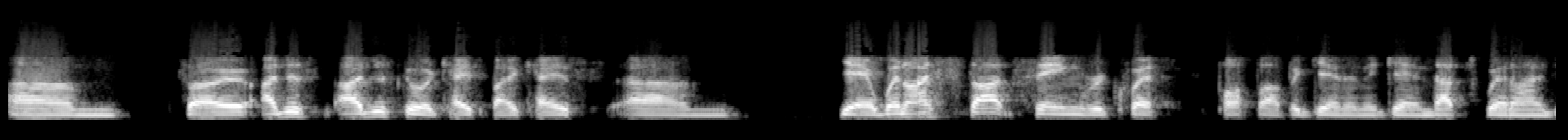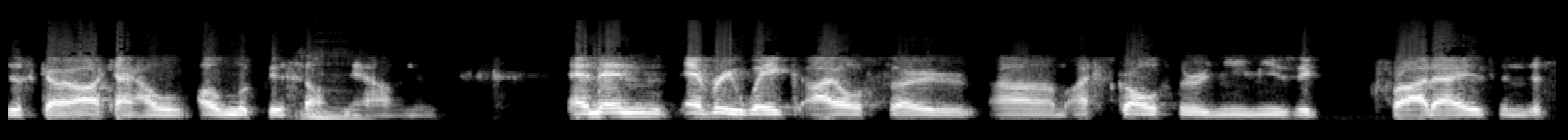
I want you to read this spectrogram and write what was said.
Um, so I just, I just do it case by case. Um, yeah, when I start seeing requests pop up again and again, that's when I just go, okay, I'll, I'll look this up Mm. now. And, and then every week I also, um, I scroll through new music Fridays and just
